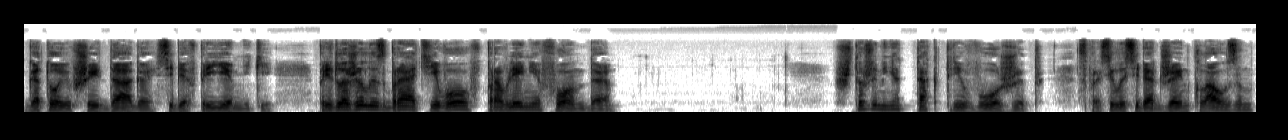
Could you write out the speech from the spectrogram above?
готовивший Дага себе в преемники, предложил избрать его в правление фонда. «Что же меня так тревожит?» — спросила себя Джейн Клаузен,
